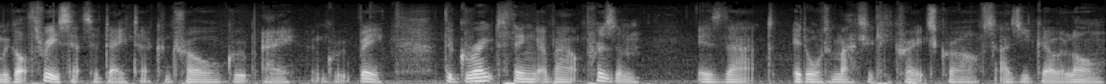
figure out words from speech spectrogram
and we've got three sets of data, control, group A and group B. The great thing about Prism is that it automatically creates graphs as you go along.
